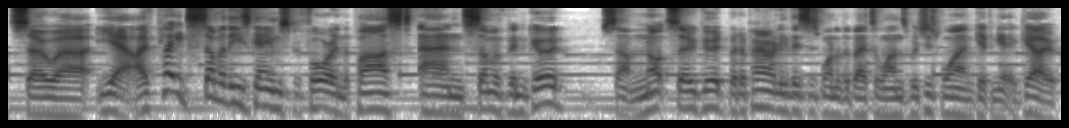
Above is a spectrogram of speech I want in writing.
So uh, yeah, I've played some of these games before in the past and some have been good, some not so good, but apparently this is one of the better ones, which is why I'm giving it a go.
